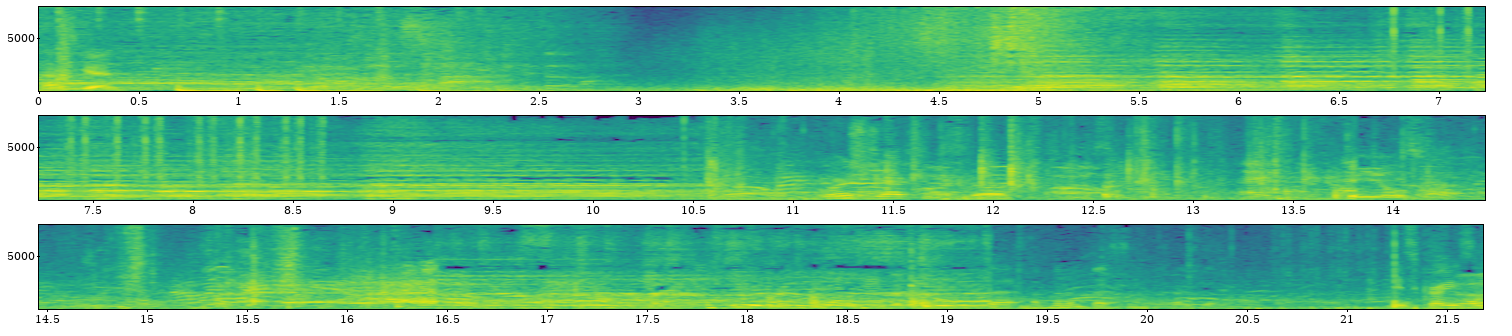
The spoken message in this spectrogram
Sounds good. Where's Jackson's stuff? I've been investing in crazy. It's crazy. We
